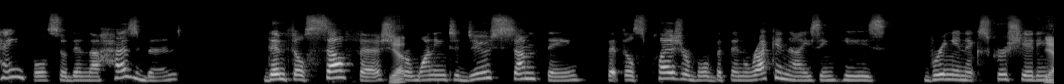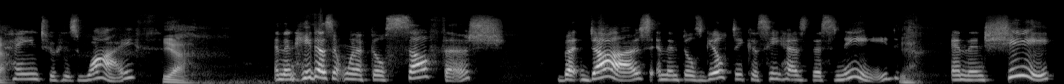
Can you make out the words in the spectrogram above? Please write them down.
painful. So then the husband then feels selfish for wanting to do something that feels pleasurable but then recognizing he's bringing excruciating Yeah. pain to his wife yeah and then he doesn't want to feel selfish but does and then feels guilty because he has this need Yeah. and then she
